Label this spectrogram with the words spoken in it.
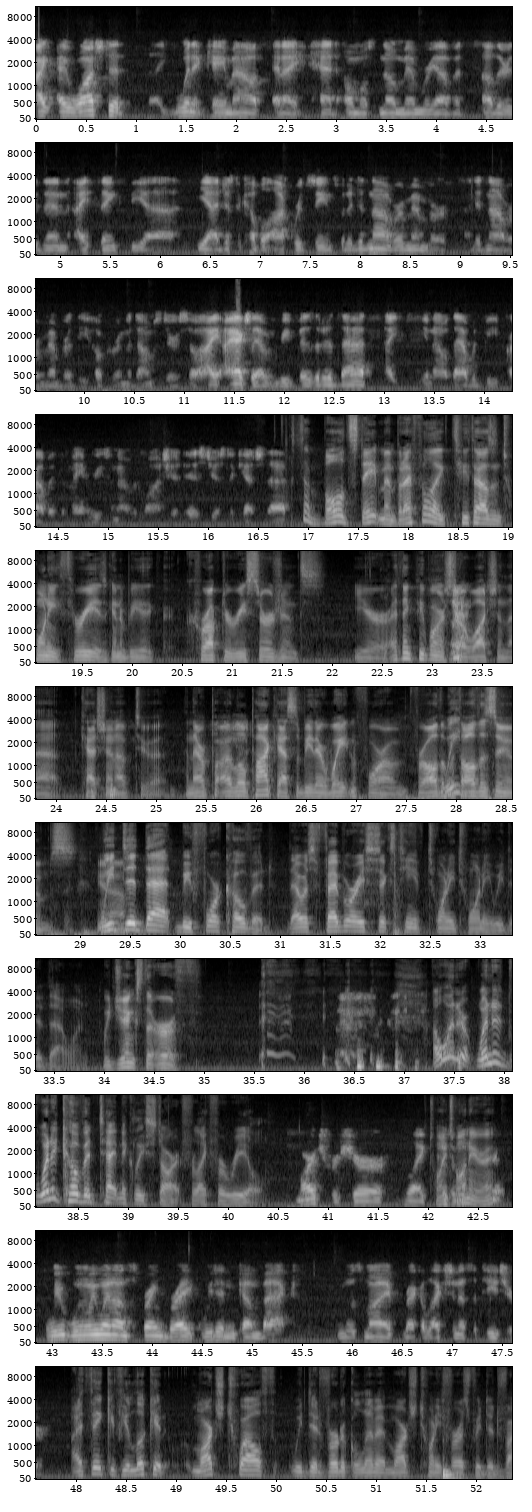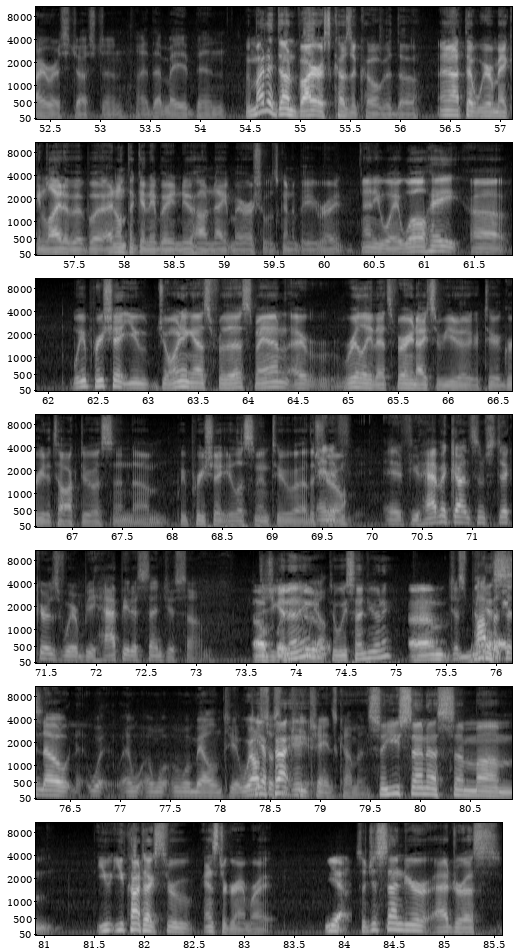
I, I watched it when it came out, and I had almost no memory of it, other than I think the uh, yeah, just a couple awkward scenes. But I did not remember. I did not remember the hooker in the dumpster. So I, I actually haven't revisited that. I you know, that would be probably the main reason I would watch it is just to catch that. It's a bold statement, but I feel like 2023 is going to be a corruptor resurgence year. I think people are going to start watching that, catching up to it, and their our little podcast will be there waiting for them for all the We- with all the zooms. We know? did that before COVID. That was February 16th, 2020. We did that one. We jinxed the Earth. I wonder when did when did COVID technically start for like for real? March for sure. Like 2020, right? We when we went on spring break, we didn't come back. It Was my recollection as a teacher. I think if you look at March 12th, we did vertical limit. March 21st, we did virus. Justin, uh, that may have been. We might have done virus because of COVID, though. And not that we were making light of it, but I don't think anybody knew how nightmarish it was going to be, right? Anyway, well, hey, uh, we appreciate you joining us for this, man. I, really, that's very nice of you to, to agree to talk to us, and um, we appreciate you listening to uh, the And show. if, and if you haven't gotten some stickers, we'd be happy to send you some. Oh, Did you get any? do. Did we send you any? Um, Just pop Yes. us a note, and we'll mail them to you. We also Yeah, have pa- some keychains coming. So you sent us some. Um, you you contact us through Instagram, right? Yeah. So just send your address,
